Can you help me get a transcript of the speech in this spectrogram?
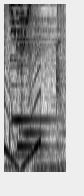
What?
